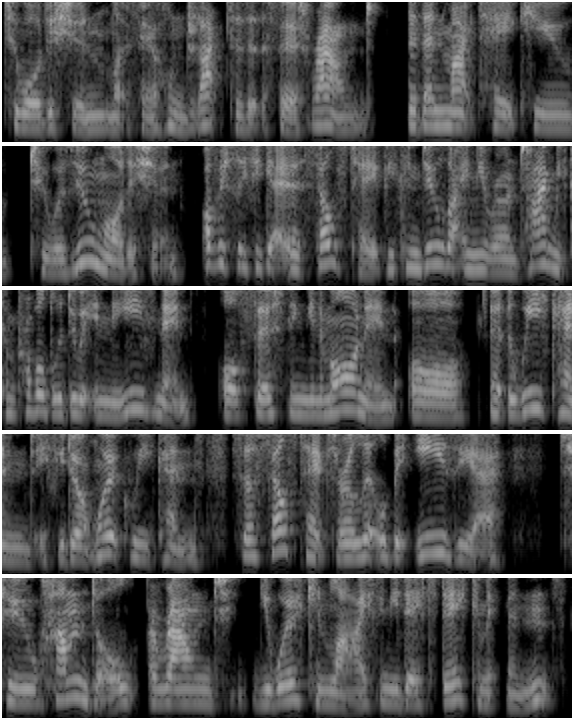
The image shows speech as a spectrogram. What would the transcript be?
to audition, let's say, 100 actors at the first round. They then might take you to a Zoom audition. Obviously, if you get a self tape, you can do that in your own time. You can probably do it in the evening or first thing in the morning or at the weekend if you don't work weekends. So, self tapes are a little bit easier to handle around your working life and your day to day commitments.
